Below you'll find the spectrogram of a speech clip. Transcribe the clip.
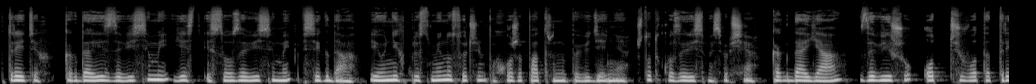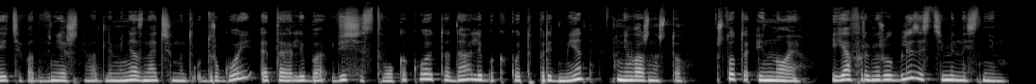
В-третьих, когда есть зависимый, есть и созависимый всегда. И у них плюс-минус очень похожи паттерны поведения. Что такое зависимость вообще? Когда я завишу от чего-то третьего, от внешнего, для меня значимый другой — это либо вещество какое-то, да, либо какой-то предмет, неважно что, что-то иное. И я формирую близость именно с ним.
